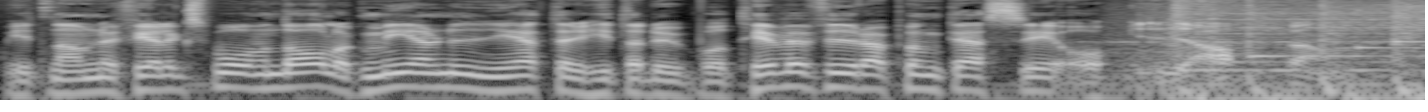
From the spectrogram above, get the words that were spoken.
Mitt namn är Felix Bovendal och mer nyheter hittar du på tv4.se och i appen.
